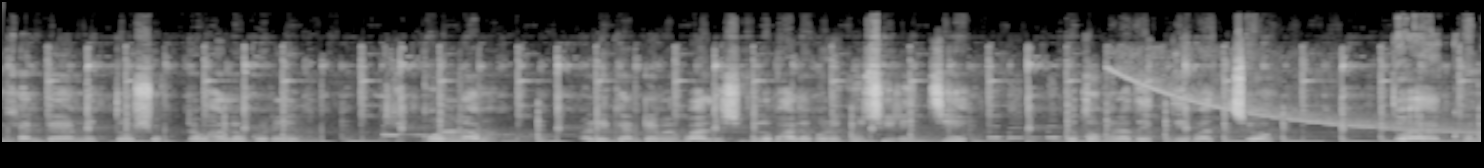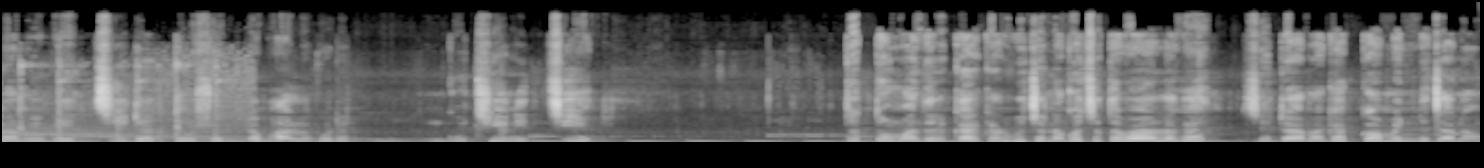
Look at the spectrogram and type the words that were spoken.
এখানটায় আমি তোষকটা ভালো করে ঠিক করলাম। আর এখানটায় আমি বালিশগুলো ভালো করে গুছিয়ে নিচ্ছি। তো তোমরা দেখতেই পাচ্ছ। তো এখন আমি বেডশিট আর তোষকটা ভালো করে গুছিয়ে নিচ্ছি। তো তোমাদের কার কার বিছানা গোছাতে ভালো লাগে সেটা আমাকে কমেন্টে জানাও।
